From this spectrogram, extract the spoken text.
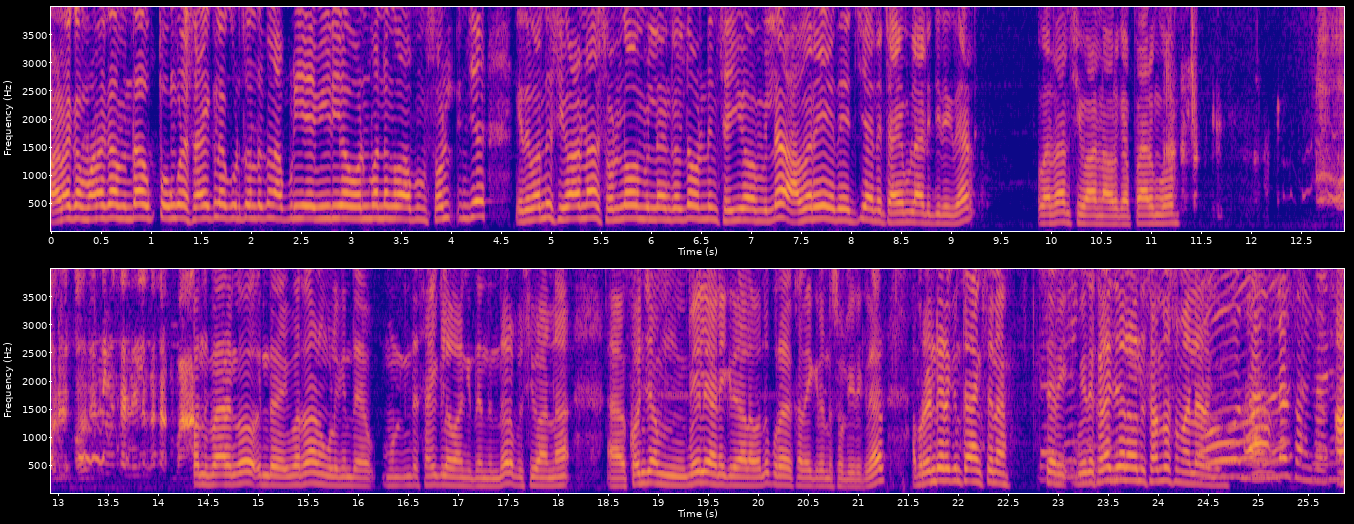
வணக்கம் வணக்கம். இருந்தால் இப்போ உங்களை சைக்கிளை கொடுத்துருக்கோம் அப்படியே வீடியோ ஒன் பண்ணுங்க பார்ப்போம் சொல்லிஞ்சு இது வந்து சிவானா சொல்லவும் இல்லைங்கள்ட்ட ஒன்றும் செய்யவும் இல்லை. அவரே இதை வச்சு அந்த டைமில் அடிச்சிருக்கிறார். வர்றான் சிவானா அவருக்கு பாருங்க வந்து பாருங்க இந்த இவர் தான் உங்களுக்கு இந்த முன் இந்த சைக்கிளை வாங்கி தந்திருந்தார். அப்போ அஹ், கொஞ்சம் வேலை அணைக்கிறதால வந்து புற கதைக்கிறேன்னு சொல்லியிருக்கிறார். அப்போ ரெண்டு பேருக்கும் தேங்க்ஸ் அண்ணா. சரி இது கிடைச்சதில் வந்து சந்தோஷமா இல்லை இருக்கும் ஆ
